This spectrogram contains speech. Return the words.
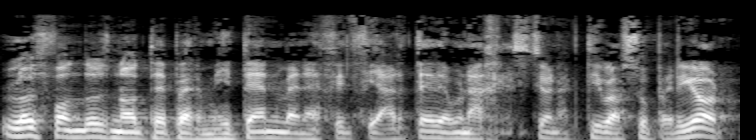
los fondos no te permiten beneficiarte de una gestión activa superior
